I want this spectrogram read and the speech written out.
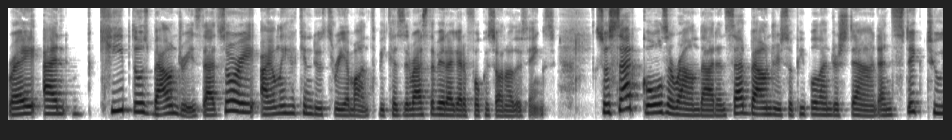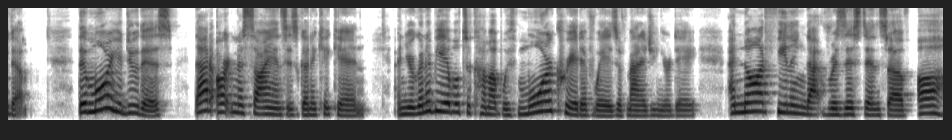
right? And keep those boundaries that, sorry, I only can do three a month because the rest of it I got to focus on other things. So set goals around that and set boundaries so people understand and stick to them. The more you do this, that art and a science is going to kick in and you're going to be able to come up with more creative ways of managing your day and not feeling that resistance of, oh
